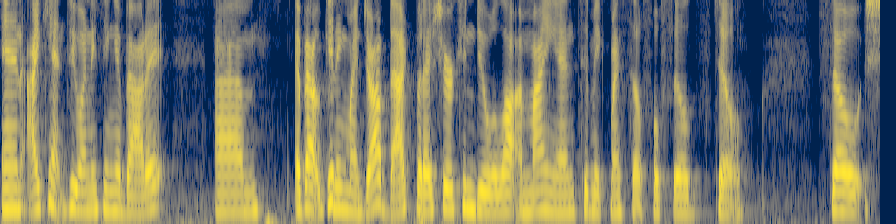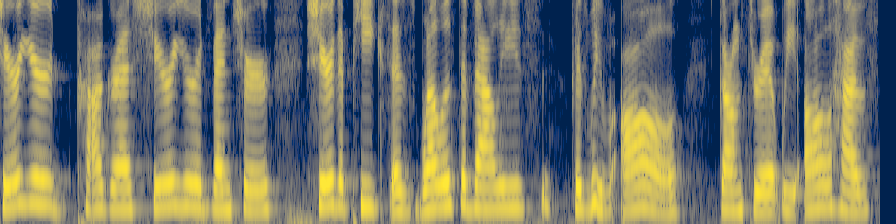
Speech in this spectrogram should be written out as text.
And I can't do anything about it, um, about getting my job back, but I sure can do a lot on my end to make myself fulfilled still. So, share your progress, share your adventure, share the peaks as well as the valleys, because we've all gone through it. We all have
